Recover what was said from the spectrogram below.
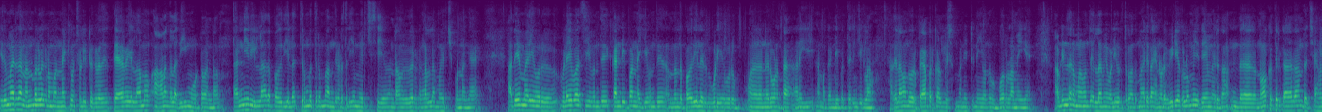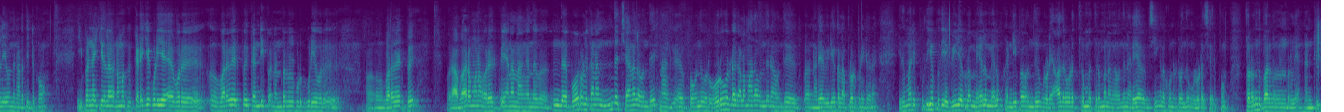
இது மாதிரி தான் நண்பர்களுக்கு நம்ம இன்றைக்கும் சொல்லிட்டு இருக்கிறது. தேவையில்லாமல் ஆழங்கள் அதிகமாக ஓட்ட வேண்டாம். தண்ணீர் இல்லாத பகுதியில் திரும்ப திரும்ப அந்த இடத்துலையே முயற்சி செய்ய வேண்டாம். வெவ்வேறு இடங்களில் முயற்சி பண்ணுங்க. அதே மாதிரி ஒரு விலைவாசி வந்து கண்டிப்பாக இன்றைக்கி வந்து அந்தந்த பகுதியில் இருக்கக்கூடிய ஒரு நிறுவனத்தை அணுகி நம்ம கண்டிப்பாக தெரிஞ்சுக்கலாம். அதெல்லாம் வந்து ஒரு பேப்பர் கால்குலேஷன் பண்ணிவிட்டு நீங்கள் வந்து போர்வெல் அமைங்க. அப்படின்னு தான் நம்ம வந்து எல்லாமே வலியுறுத்துறோம். அது மாதிரி தான் என்னோடய வீடியோக்களுமே இதே மாதிரி தான். இந்த நோக்கத்திற்காக தான் இந்த சேனலையே வந்து நடத்திட்டுருக்கோம் இப்போ இன்னைக்கு இதில் நமக்கு கிடைக்கக்கூடிய ஒரு வரவேற்பு கண்டிப்பாக நண்பர்கள் கொடுக்கக்கூடிய ஒரு வரவேற்பு ஒரு அபாரமான வரவேற்பு. ஏன்னா நாங்கள் இந்த இந்த போர்வெலுக்கான இந்த சேனலை வந்து நாங்கள் இப்போ வந்து ஒரு ஒரு வருட காலமாக தான் வந்து நான் வந்து இப்போ நிறைய வீடியோக்கள் அப்லோட் பண்ணிட்டு வரேன். இது மாதிரி புதிய புதிய வீடியோக்களை மேலும் மேலும் கண்டிப்பாக வந்து உங்களுடைய ஆதரவோட திரும்ப திரும்ப நாங்கள் வந்து நிறையா விஷயங்களை கொண்டுட்டு வந்து உங்களோட சேர்ப்போம். தொடர்ந்து பாருங்கள் நண்பர்களே. நன்றி.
